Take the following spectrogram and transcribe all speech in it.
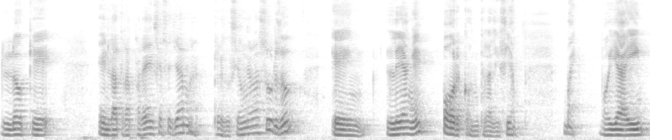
lo que en la transparencia se llama reducción al absurdo, en lean es por contradicción. Bueno, voy a ir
